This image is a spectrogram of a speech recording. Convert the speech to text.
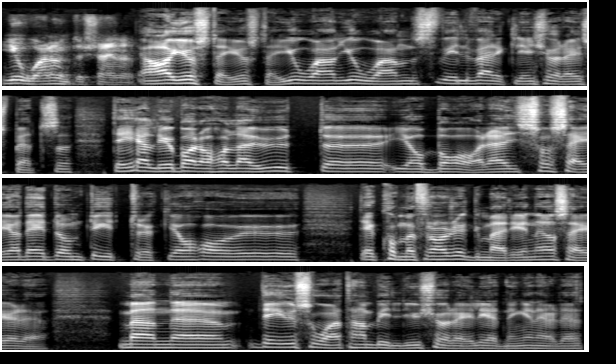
Johan Untersteiner. Ja, just det, just det. Johan, Johans vill verkligen köra i spets. Det gäller ju bara att hålla ut. Eh, uh, ja, bara så säger jag. Det är ett dumt uttryck. Jag har, uh, det kommer från ryggmärgen när jag säger det. Men uh, det är ju så att han vill ju köra i ledningen här. Det,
